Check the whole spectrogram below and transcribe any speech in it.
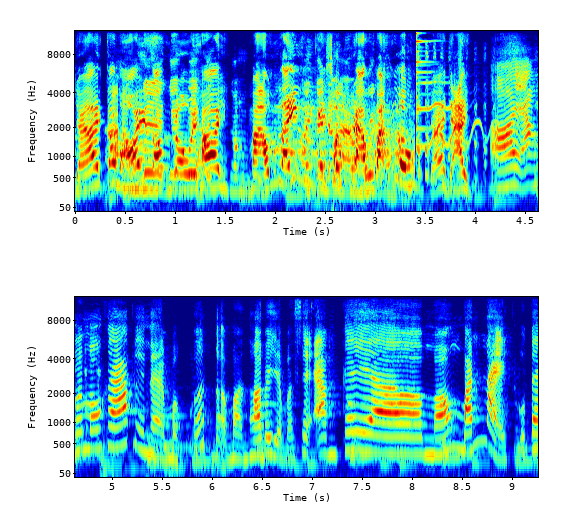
trời ơi có À, mỗi cái- con cái- ruồi cái- thôi con- mà ông lấy nguyên cái cái đó súng ra ông bắn luôn. Trời ơi trời. Thôi ăn mấy món khác đi nè Bực hết cả mình. Thôi bây giờ mình sẽ ăn cái à, món bánh này của Tê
